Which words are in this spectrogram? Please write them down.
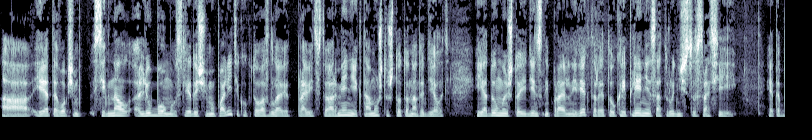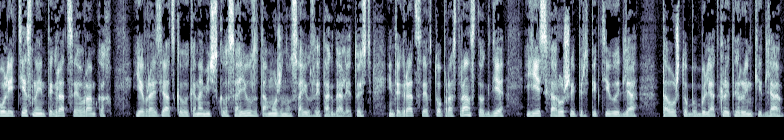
А, и это, в общем, сигнал любому следующему политику, кто возглавит правительство Армении, к тому, что что-то надо делать. И я думаю, что единственный правильный вектор – это укрепление сотрудничества с Россией. Это более тесная интеграция в рамках Евроазиатского экономического союза, таможенного союза и так далее. То есть интеграция в то пространство, где есть хорошие перспективы для того, чтобы были открыты рынки для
